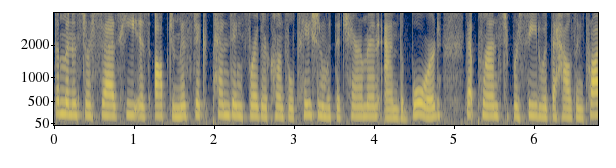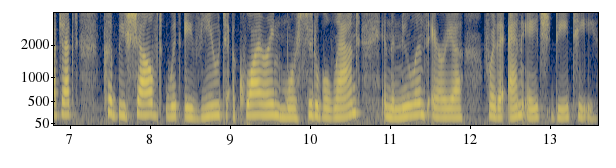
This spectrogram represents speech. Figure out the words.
the minister says he is optimistic pending further consultation with the chairman and the board that plans to proceed with the housing project could be shelved with a view to acquiring more suitable land in the Newlands area for the NHDT.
